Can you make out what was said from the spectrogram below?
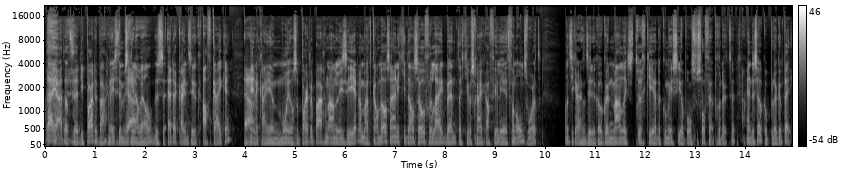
Ja, ja dat, eh, die partnerpagina is er misschien Ja. al wel. Dus eh, daar kan je natuurlijk afkijken. Ja. En dan kan je mooi onze partnerpagina analyseren. Maar het kan wel zijn dat je dan zo verleid bent dat je waarschijnlijk affiliate van ons wordt. Want je krijgt natuurlijk ook een maandelijks terugkerende commissie op onze softwareproducten. En dus ook op Plug and Pay.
